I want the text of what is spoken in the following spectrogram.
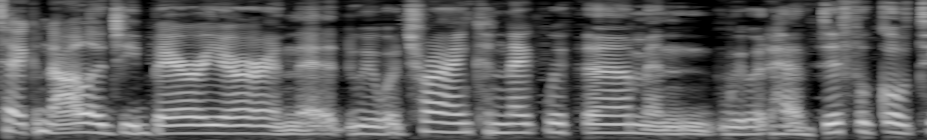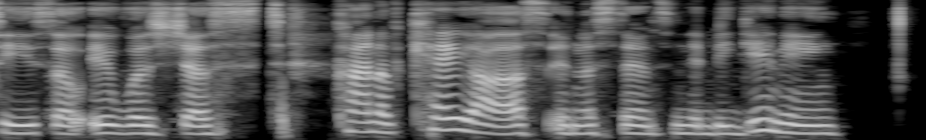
technology barrier and that we would try and connect with them and we would have difficulty. So it was just kind of chaos in a sense in the beginning.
